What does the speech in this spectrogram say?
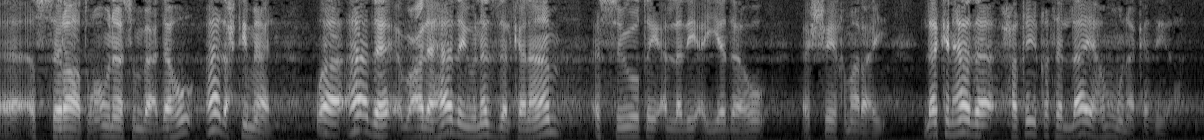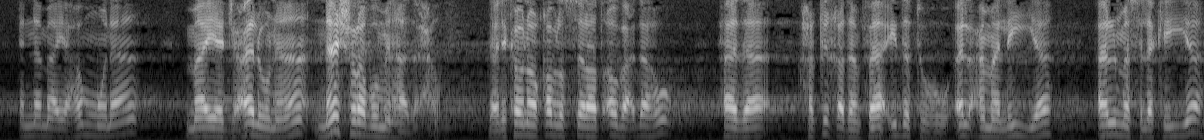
الصراط وأناس بعده هذا احتمال. وهذا وعلى هذا ينزل كلام السيوطي الذي أيده الشيخ مرعي. لكن هذا حقيقة لا يهمنا كثيرا. إنما يهمنا ما يجعلنا نشرب من هذا الحوض. يعني كونه قبل الصراط أو بعده هذا حقيقة فائدته العملية المسلكية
